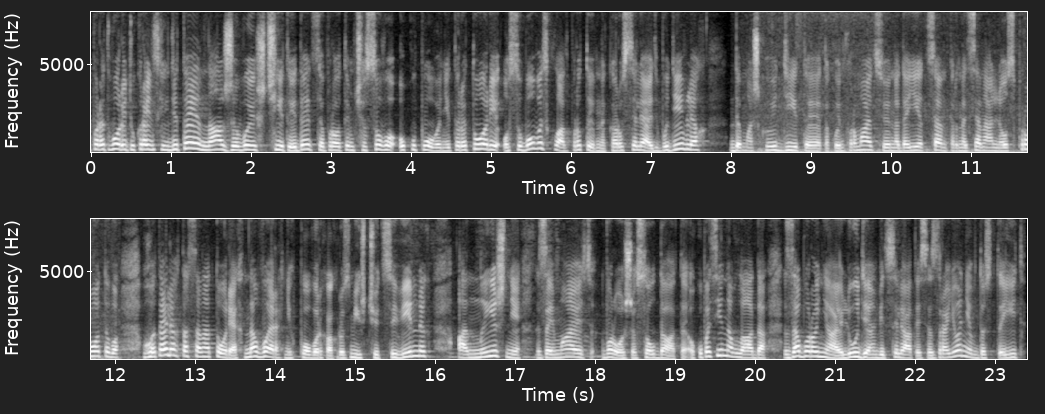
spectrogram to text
перетворюють українських дітей на живий щит. Йдеться про тимчасово окуповані території. Особовий склад противника розселяють в будівлях. Де мешкають діти, таку інформацію надає центр національного спротиву. В готелях та санаторіях на верхніх поверхах розміщують цивільних, а нижні займають ворожі солдати. Окупаційна влада забороняє людям відселятися з районів, де стоїть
